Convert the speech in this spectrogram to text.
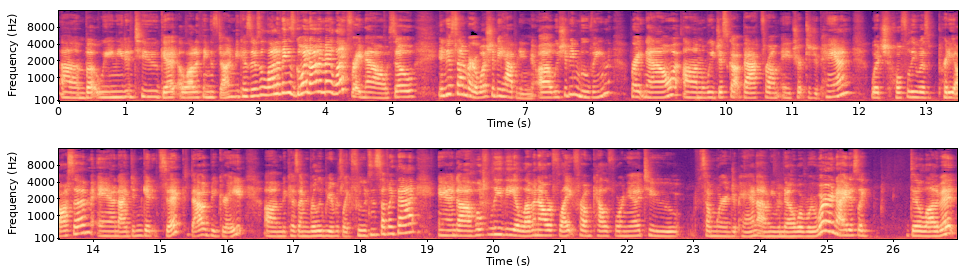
Um, but we needed to get a lot of things done because there's a lot of things going on in my life right now. So in December, what should be happening? Uh, we should be moving right now. Um, we just got back from a trip to Japan, which hopefully was pretty awesome and I didn't get sick. That would be great um, because I'm really weird with like foods and stuff like that. And uh, hopefully the 11 hour flight from California to somewhere in Japan. I don't even know where we were and I just like did a lot of it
